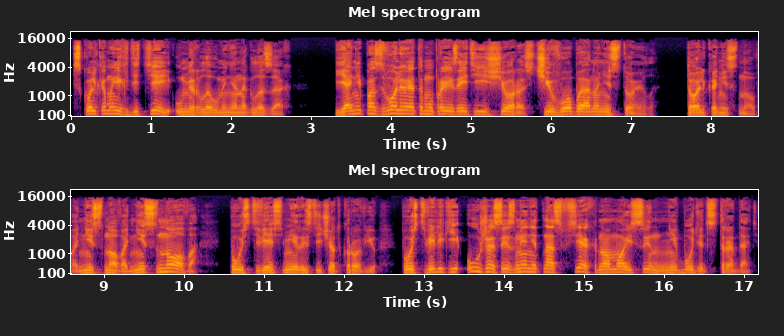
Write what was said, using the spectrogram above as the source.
Сколько моих детей умерло у меня на глазах. Я не позволю этому произойти еще раз, чего бы оно ни стоило. Только не снова, не снова, не снова. Пусть весь мир истечет кровью. Пусть великий ужас изменит нас всех, но мой сын не будет страдать.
